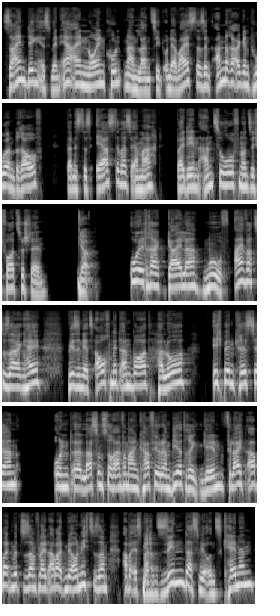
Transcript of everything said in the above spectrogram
sein Ding ist, wenn er einen neuen Kunden an Land zieht und er weiß, da sind andere Agenturen drauf, dann ist das Erste, was er macht, bei denen anzurufen und sich vorzustellen. Ja. Ultra geiler Move. Einfach zu sagen, hey, wir sind jetzt auch mit an Bord. Hallo, ich bin Christian und äh, lass uns doch einfach mal einen Kaffee oder ein Bier trinken gehen. Vielleicht arbeiten wir zusammen, vielleicht arbeiten wir auch nicht zusammen, aber es macht ja. Sinn, dass wir uns kennen,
